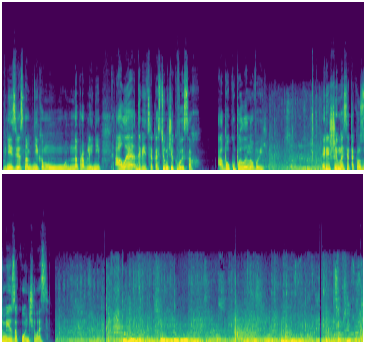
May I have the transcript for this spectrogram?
в неізвісному нікому направленні. Але дивіться, костюмчик висох або купили новий. Рішимость, я так розумію, закончилась. Совсем хорошо.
